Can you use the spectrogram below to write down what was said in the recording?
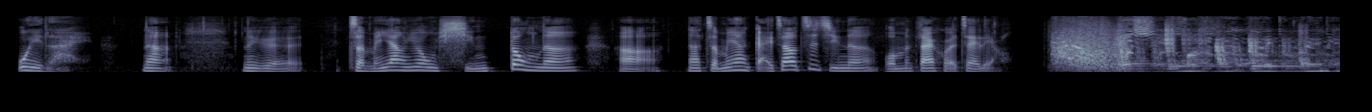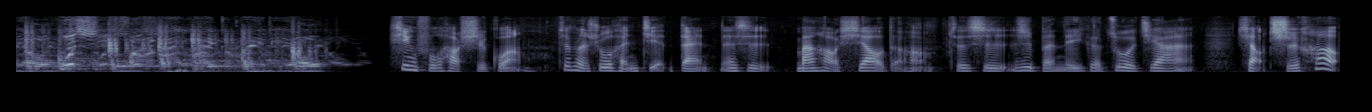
未来。那那个怎么样用行动呢？啊，那怎么样改造自己呢？我们待会儿再聊。幸福好时光这本书很简单，但是蛮好笑的哈。这是日本的一个作家小池浩，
